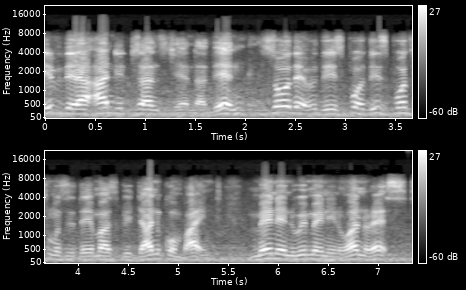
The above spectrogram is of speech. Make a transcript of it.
If they are anti-transgender, then so the, the sport, these sports must they must be done combined, men and women in one race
